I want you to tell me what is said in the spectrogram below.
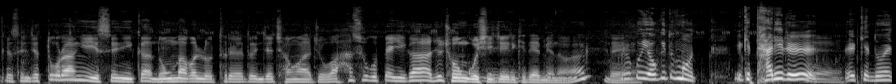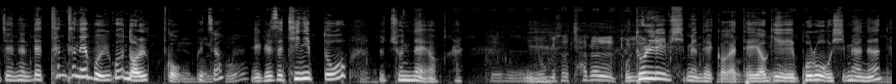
그래서 이제 또랑이 있으니까 농막을 놓더라도 이제 정화조와 하수구 빼기가 아주 좋은 곳이죠. 네. 이렇게 되면은. 네. 그리고 여기도 뭐 이렇게 다리를 네. 이렇게 놓여져 있는데 튼튼해 보이고 넓고 네, 그렇죠? 넓고. 예, 그래서 진입도 좋네요. 예, 여기서 차를 돌리... 돌리시면 될 것 같아요. 여기 보러 오시면은 네.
